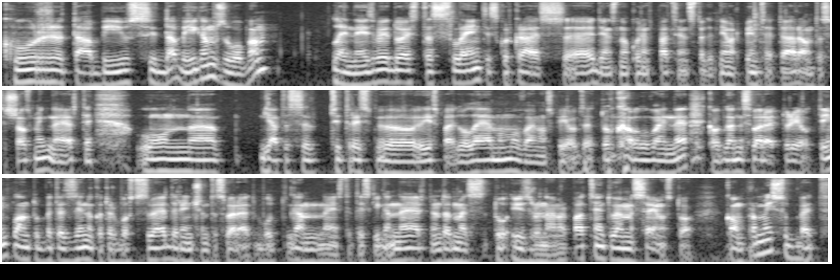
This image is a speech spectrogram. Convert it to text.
kur tā bijusi dabīgam zobam, lai neizveidojas tas leņķis, kur krājas ēdiens, no kuriem pacients tagad ņem ar pincēti ārā, un tas ir šausmīgi nērti. Un, Jā, tas ir citreiz iespaido lēmumu, vai mums pieaudzēt to kaulu vai nē. Kaut gan es varētu tur ielikt implantu, bet es zinu, ka tur būs tas vēderiņš, un tas varētu būt gan neestetiski, gan nērti. Tad mēs to izrunājam ar pacientu, vai mēs ejam uz to kompromisu. Bet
